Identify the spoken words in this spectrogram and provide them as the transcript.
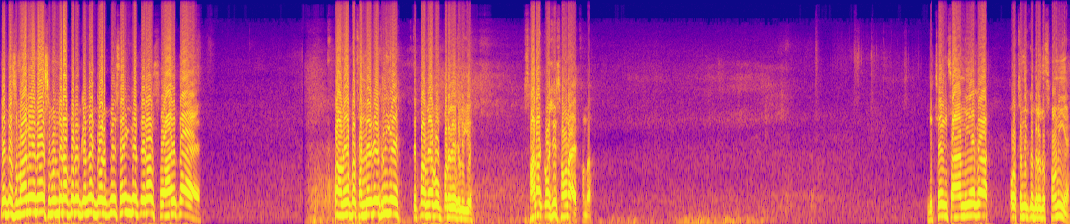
ਤੇ ਦਸਮਾਨੀਆਂ ਦਾ ਸਮੁੰਦਰ ਆਪਾਂ ਨੂੰ ਕਹਿੰਦਾ, ਗੁਰਪ੍ਰੀਤ ਸਿੰਘ, ਤੇਰਾ ਸਵਾਗਤ ਹੈ। ਭਾਵੇਂ ਆਪਾਂ ਥੱਲੇ ਦੇਖ ਲਈਏ। ਤੇ ਭਾਵੇਂ ਆਪਾਂ ਉੱਪਰ ਵੇਖ ਲਈਏ, ਸਾਰਾ ਕੁਝ ਹੀ ਸੋਹਣਾ ਇੱਥੋਂ ਦਾ। ਜਿੱਥੇ ਇਨਸਾਨ ਨਹੀਂ ਹੈਗਾ, ਉੱਥੋਂ ਦੀ ਕੁਦਰਤ ਸੋਹਣੀ ਹੈ।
